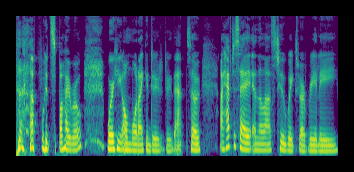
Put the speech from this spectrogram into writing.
upward spiral, working on what I can do to do that. So I have to say, in the last two weeks, where I've really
